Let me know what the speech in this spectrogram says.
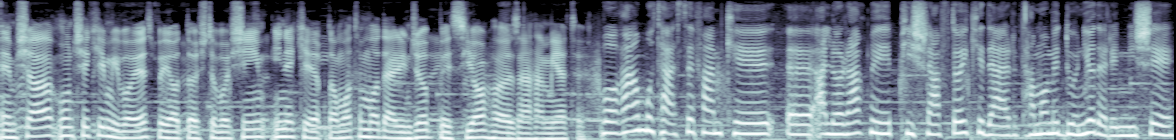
امشب اون چه که میبایست به یاد داشته باشیم اینه که اقدامات ما در اینجا بسیار حائز اهمیته. واقعا متاسفم که علیرغم پیشرفتایی که در تمام دنیا داره میشه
